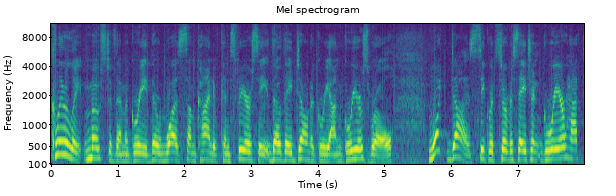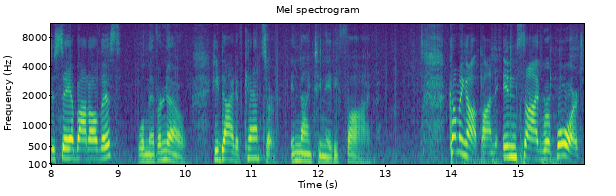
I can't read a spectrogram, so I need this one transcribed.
Clearly, most of them agree there was some kind of conspiracy, though they don't agree on Greer's role. What does Secret Service agent Greer have to say about all this? We'll never know. He died of cancer in 1985. Coming up on Inside Report,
